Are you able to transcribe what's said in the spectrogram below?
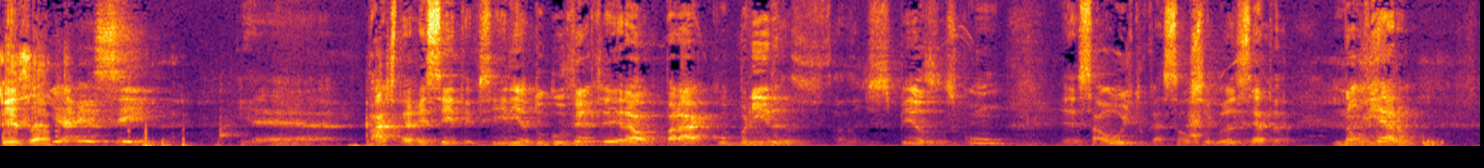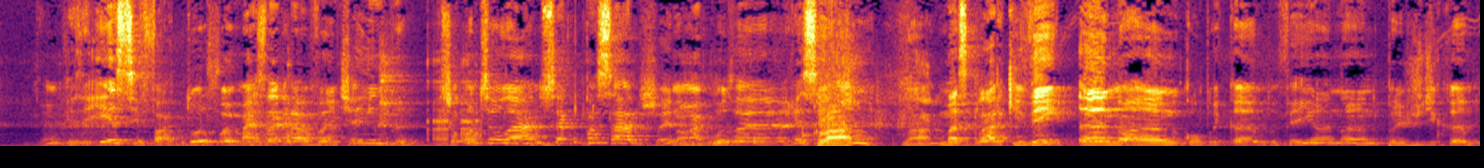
Exato. e a receita, da receita que seria do governo federal para cobrir as, as despesas com é, saúde, educação, segurança, etc., não vieram. Então, quer dizer, esse fator foi mais agravante ainda. Isso aconteceu lá no século passado, isso aí não é uma coisa recente. Claro, né? claro. Mas claro que vem ano a ano complicando, vem ano a ano prejudicando.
